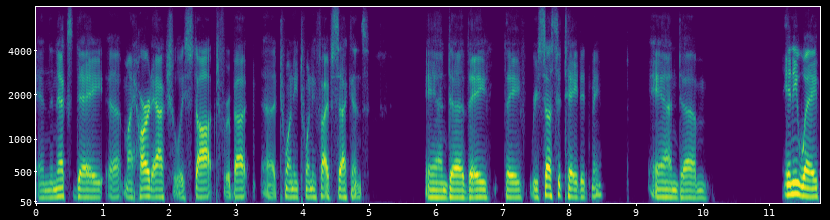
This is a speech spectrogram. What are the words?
and the next day uh, my heart actually stopped for about uh, 20 25 seconds, and uh, they they resuscitated me, and um, anyway,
